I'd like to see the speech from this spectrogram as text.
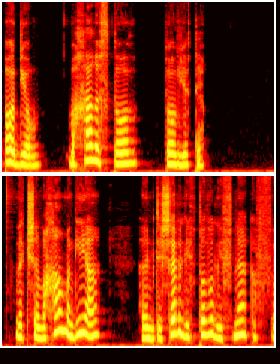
עוד יום, מחר אכתוב טוב יותר. וכשמחר מגיע, אני מתיישבת לכתוב עוד לפני הקפה,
